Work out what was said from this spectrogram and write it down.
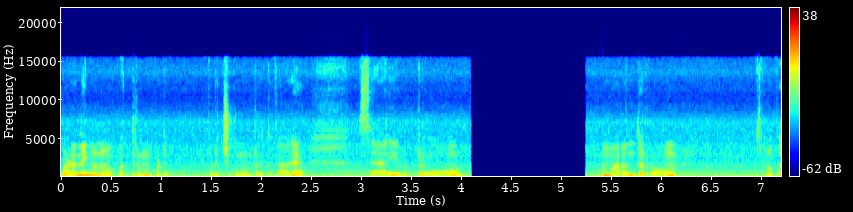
குழந்தைங்கள நம்ம பத்திரமா படு பிடிச்சிக்கணுன்றதுக்காக சாரியை விட்டுருவோம். மறந்துடுறோம். அப்போ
